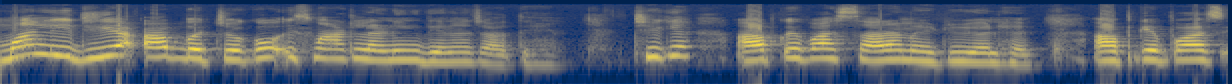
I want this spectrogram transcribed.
मान लीजिए आप बच्चों को स्मार्ट लर्निंग देना चाहते हैं, ठीक है? आपके पास सारा मटेरियल है, आपके पास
